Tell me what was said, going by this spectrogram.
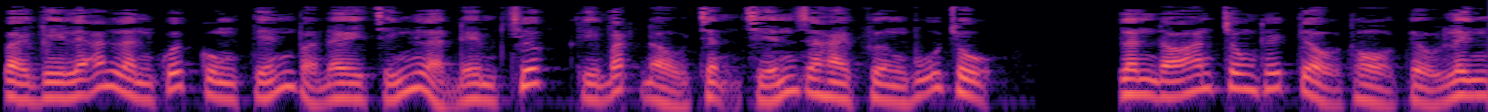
bởi vì lẽ lần cuối cùng tiến vào đây chính là đêm trước khi bắt đầu trận chiến giữa hai phương vũ trụ. Lần đó hắn trông thấy tiểu thổ tiểu linh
